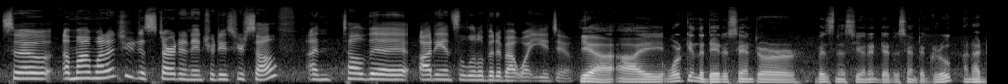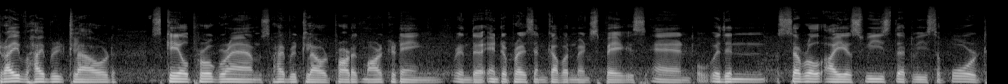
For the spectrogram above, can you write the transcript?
So, Aman, why don't you just start and introduce yourself and tell the audience a little bit about what you do? Yeah, I work in the data center business unit, data center group, and I drive hybrid cloud scale programs, hybrid cloud product marketing in the enterprise and government space. And within several ISVs that we support,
